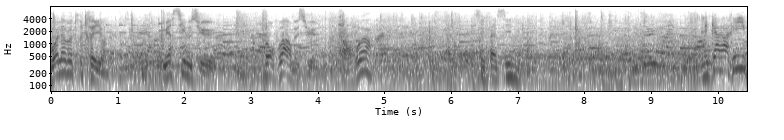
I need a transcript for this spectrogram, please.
Voilà votre crayon. Merci, monsieur. Au revoir, monsieur. Au revoir. C'est facile. Les cars arrivent.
